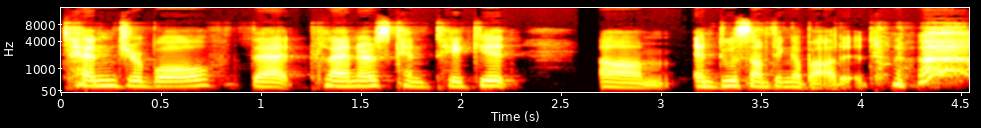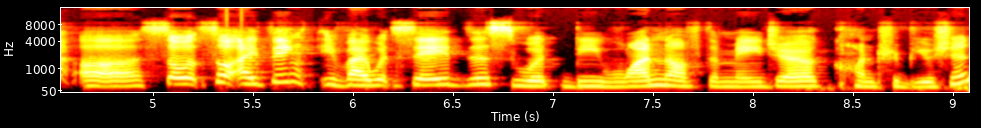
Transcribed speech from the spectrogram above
tangible that planners can take it um, and do something about it. uh, so, so I think if I would say this would be one of the major contribution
